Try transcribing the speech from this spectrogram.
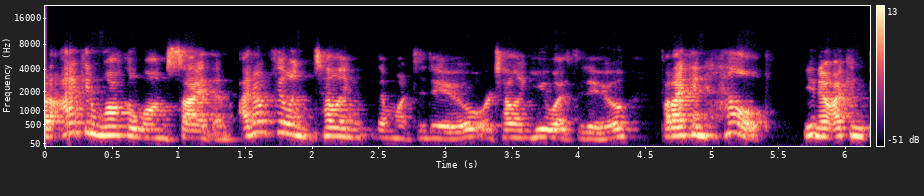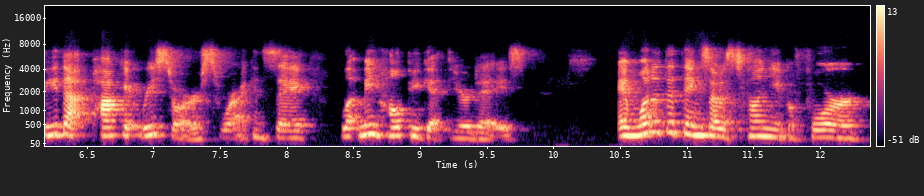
but I can walk alongside them. I don't feel like telling them what to do or telling you what to do, but I can help. You know, I can be that pocket resource where I can say, let me help you get through your days. And one of the things I was telling you before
